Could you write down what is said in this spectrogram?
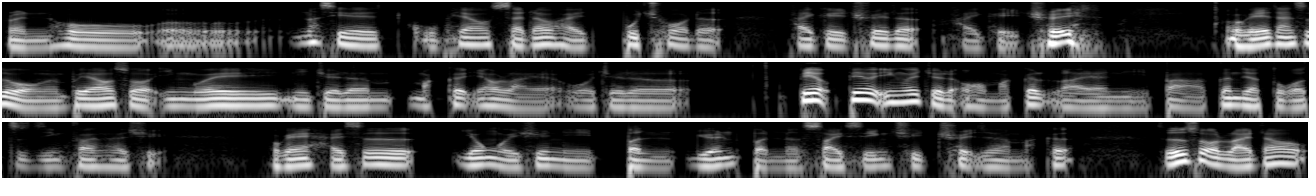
然后呃，那些股票 set 到还不错的，还可以 trade，还可以 trade。OK，但是我们不要说，因为你觉得 market 要来了，我觉得。不要不要因为觉得哦马克来啊，你把更加多资金放下去，OK，还是用回去你本原本的 sizing 去 trade 这个马克，只是说来到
